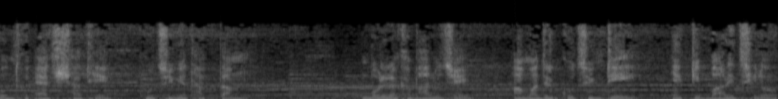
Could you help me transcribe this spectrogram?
বন্ধু একসাথে কোচিং এ থাকতাম। বলে রাখা ভালো যে, আমাদের কোচিংটি একটি বাড়ি ছিল,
